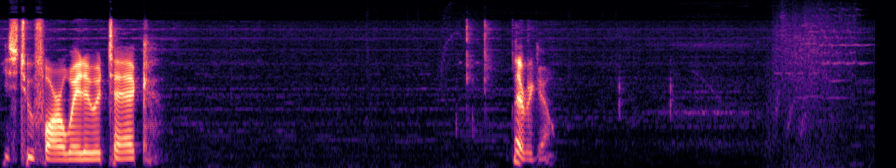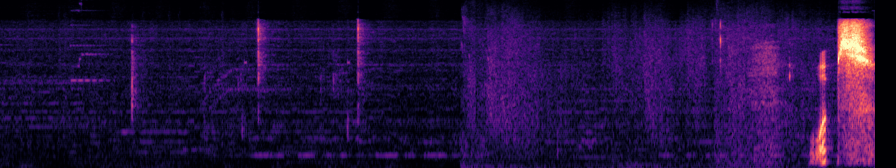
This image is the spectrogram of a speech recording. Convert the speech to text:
He's too far away to attack. There we go. Whoops.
